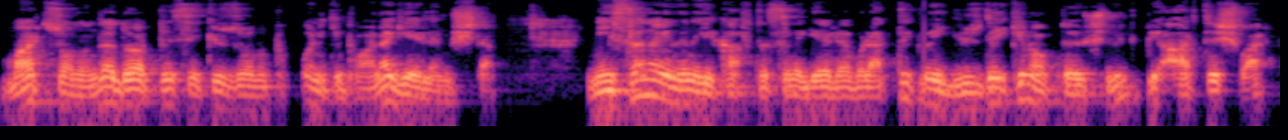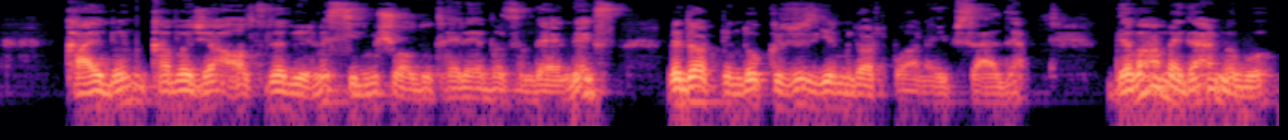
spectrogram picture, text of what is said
Mart sonunda 4812 puana gerilemişti. Nisan ayının ilk haftasını geride bıraktık ve %2.3'lük bir artış var kaybın kabaca altıda birini silmiş oldu TL bazında endeks ve 4924 puana yükseldi. Devam eder mi bu?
